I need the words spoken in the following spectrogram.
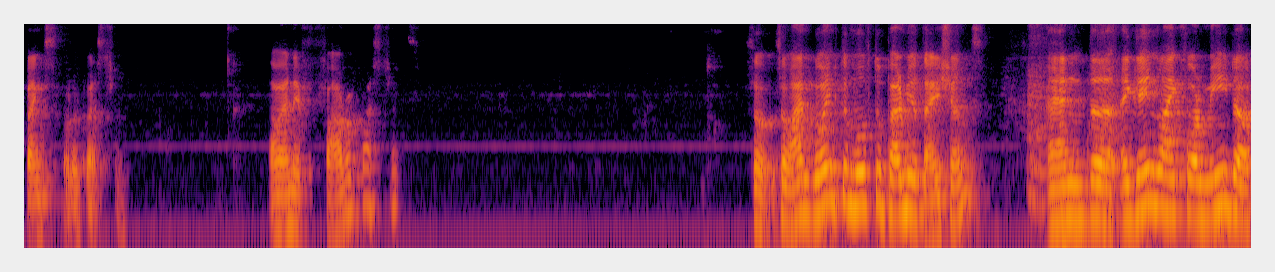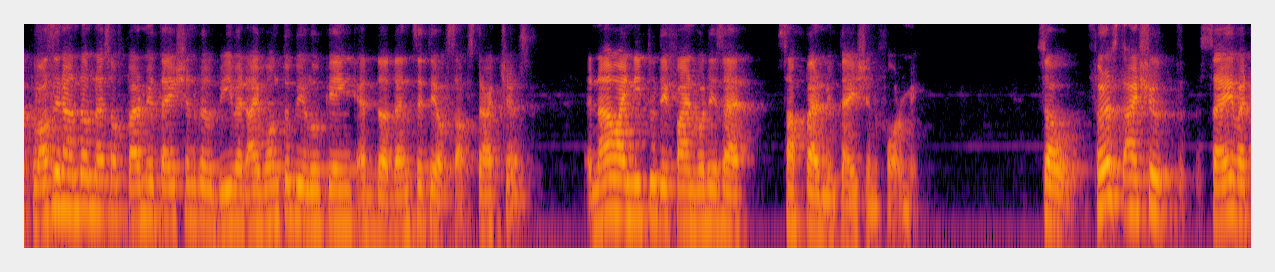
Thanks for the question. Are any further questions? So, so I'm going to move to permutations. And uh, again, like for me, the quasi-randomness of permutation will be that I want to be looking at the density of substructures. And now I need to define what is a subpermutation for me. So first I should say that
